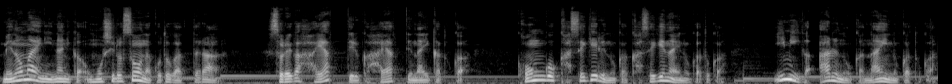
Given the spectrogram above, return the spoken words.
目の前に何か面白そうなことがあったら、それが流行ってるか流行ってないかとか、今後稼げるのか稼げないのかとか、意味があるのかないのかとか、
